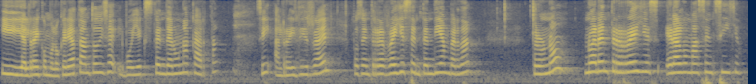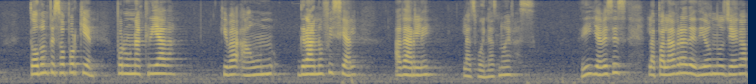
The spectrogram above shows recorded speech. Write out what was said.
Y el rey, como lo quería tanto, dice, voy a extender una carta, ¿sí? Al rey de Israel. Pues entre reyes se entendían, ¿verdad? Pero no, no era entre reyes, era algo más sencillo. Todo empezó por quién? por una criada que iba a un gran oficial a darle las buenas nuevas. Y a veces la palabra de Dios nos llega,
